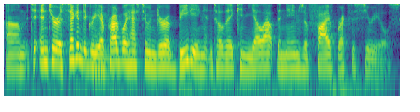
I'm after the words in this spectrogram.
Um, to enter a second degree, a Proud Boy has to endure a beating until they can yell out the names of five breakfast cereals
